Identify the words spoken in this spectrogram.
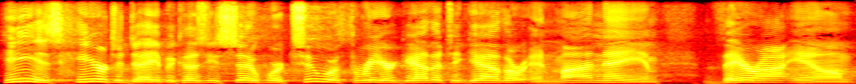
He is here today because He said, Where two or three are gathered together in my name, there I am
